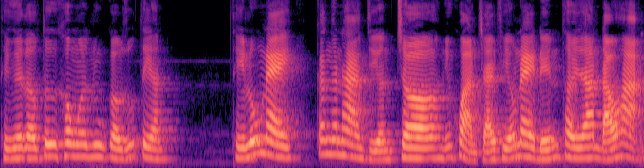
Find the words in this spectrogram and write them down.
thì người đầu tư không có nhu cầu rút tiền thì lúc này các ngân hàng chỉ cần chờ những khoản trái phiếu này đến thời gian đáo hạn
